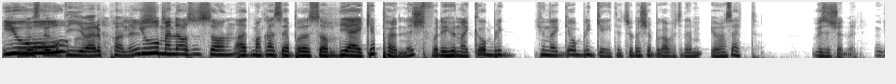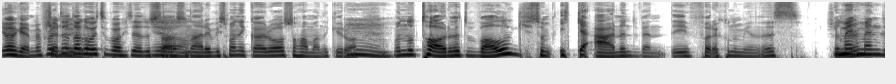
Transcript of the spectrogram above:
Jo, skal de være punished? jo, men det er også sånn at man kan se på det som De er ikke punished, fordi hun er ikke, obli hun er ikke obligated til å kjøpe gaver til dem uansett. Hvis du skjønner. Ja, okay, men Skjønner da du? går vi tilbake til det du sa. Sånn her, hvis man ikke har råd, så har man ikke råd. Mm. Men nå tar hun et valg som ikke er nødvendig for økonomien hennes. Men, men,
